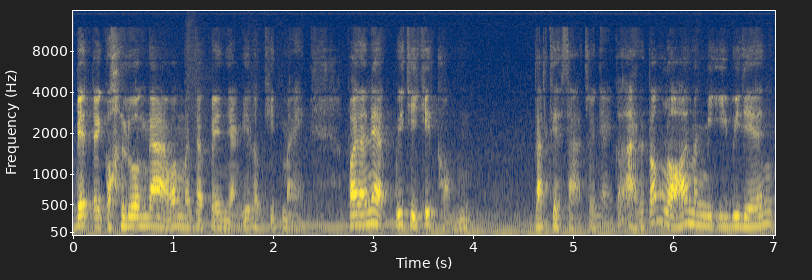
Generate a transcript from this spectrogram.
เบสไปก่อนล่วงหน้าว่ามันจะเป็นอย่างที่เราคิดไหม เพราะฉะนั้นเนี่ยวิธีคิดของนักเศรษฐศาสตร์ส่วนใหญ่ก็อาจจะต้องรอให้มันมีอีเวนต์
